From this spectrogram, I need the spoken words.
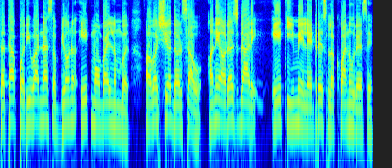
તથા પરિવારના સભ્યોનો એક મોબાઈલ નંબર અવશ્ય દર્શાવો અને અરજદારે એક ઈમેલ એડ્રેસ લખવાનું રહેશે.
